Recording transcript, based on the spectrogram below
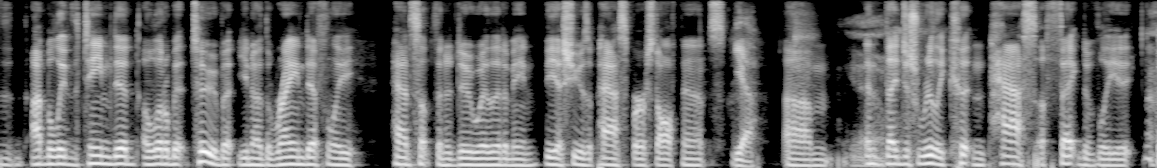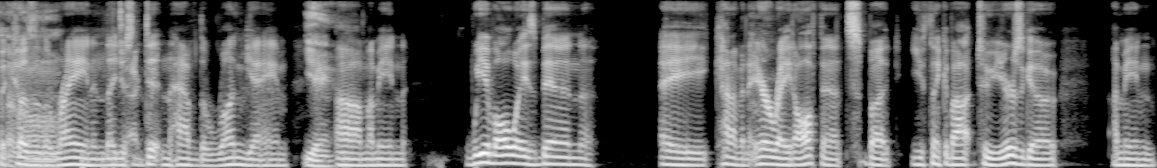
th- I believe the team did a little bit too, but you know, the rain definitely had something to do with it. I mean, VSU is a pass first offense. Yeah. Um, yeah. and they just really couldn't pass effectively because of the rain, and they just didn't have the run game. yeah. Um, I mean, we have always been a kind of an air raid offense, but you think about two years ago, I mean,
